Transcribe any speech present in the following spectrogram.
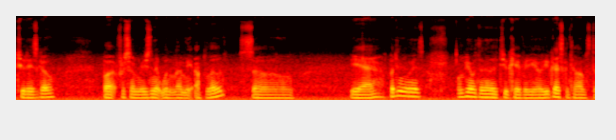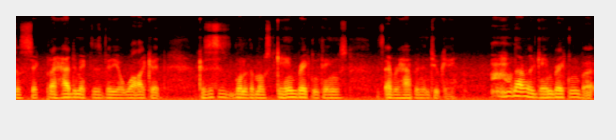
two days ago. But for some reason it wouldn't let me upload. So, yeah. But anyways, I'm here with another 2K video. You guys can tell I'm still sick. But I had to make this video while I could. Because this is one of the most game-breaking things that's ever happened in 2K. not really game breaking, but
